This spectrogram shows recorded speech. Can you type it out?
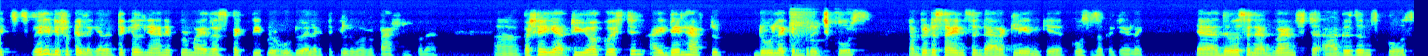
it's very difficult like electrical ഞാൻ എപ്പോഴും I respect people who do electrical who have passion for that പക്ഷെ yeah to your question I didn't have to do like a bridge course computer science directly എനിക്ക് കോഴ്സസ് ഒക്കെ ചെയ്യാം like there was an advanced algorithms course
